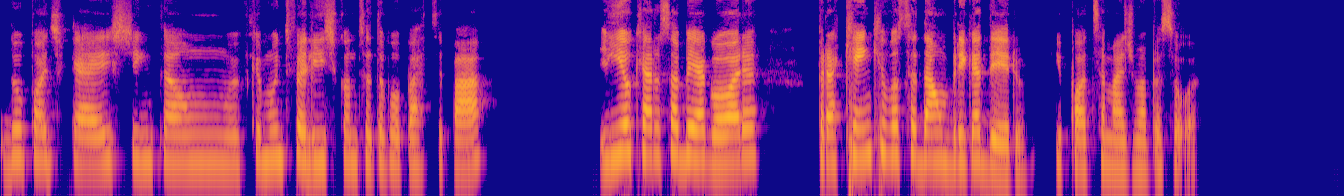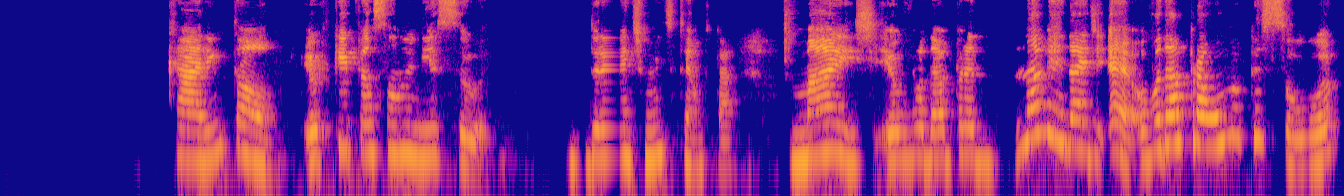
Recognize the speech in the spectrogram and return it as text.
do podcast. Então, eu fiquei muito feliz quando você topou participar. E eu quero saber agora para quem que você dá um brigadeiro. E pode ser mais de uma pessoa. Cara, então, eu fiquei pensando nisso durante muito tempo, tá? Mas eu vou dar para, na verdade, é, eu vou dar para uma pessoa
